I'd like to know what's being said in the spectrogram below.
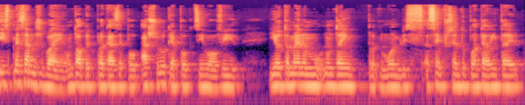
e se pensarmos bem, um tópico por acaso é pouco, acho eu que é pouco desenvolvido e eu também não, não tenho, pronto, me lembro disso a 100% do plantel inteiro.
